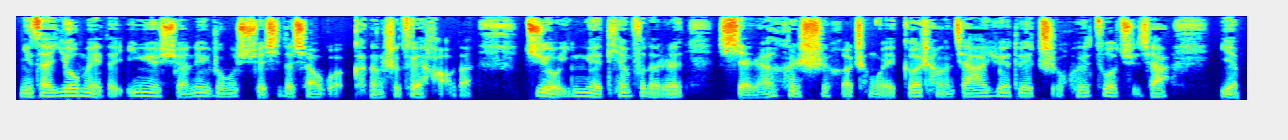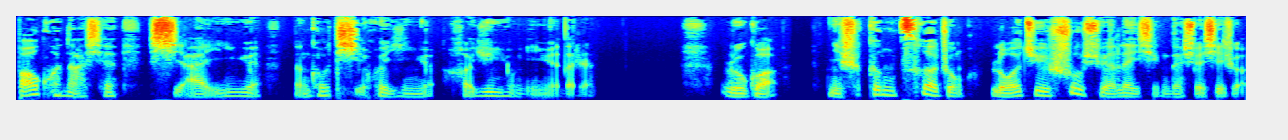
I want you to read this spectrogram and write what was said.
你在优美的音乐旋律中学习的效果可能是最好的。具有音乐天赋的人，显然很适合成为歌唱家、乐队指挥、作曲家，也包括那些喜爱音乐、能够体会音乐和运用音乐的人。如果，你是更侧重逻辑数学类型的学习者，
